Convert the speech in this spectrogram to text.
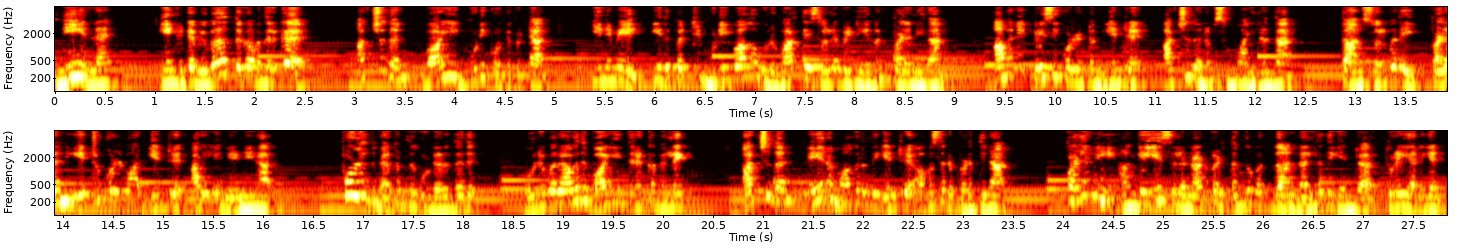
நீ என்ன? என்கிட்ட விவாதத்துக்கு வந்திருக்க? அச்சுதன் வாயை மூடிக்கொண்டு விட்டான். இனிமேல் இது பற்றி முடிவாக ஒரு வார்த்தை சொல்ல வேண்டியவன் பழனிதான். அவனை பேசிக் கொள்ளட்டும் என்று அச்சுதனும் சும்மா இருந்தான். தான் சொல்வதை பழனி ஏற்றுக்கொள்வான் என்று அரியன் எண்ணினார். பொழுது நகர்ந்து கொண்டிருந்தது. ஒருவராவது வாயை திறக்கவில்லை. அச்சுதன் நேரமாகிறது என்று அவசரப்படுத்தினான். பழனி அங்கேயே சில நாட்கள் தங்குவதுதான் நல்லது என்றார் துறை அரியன்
